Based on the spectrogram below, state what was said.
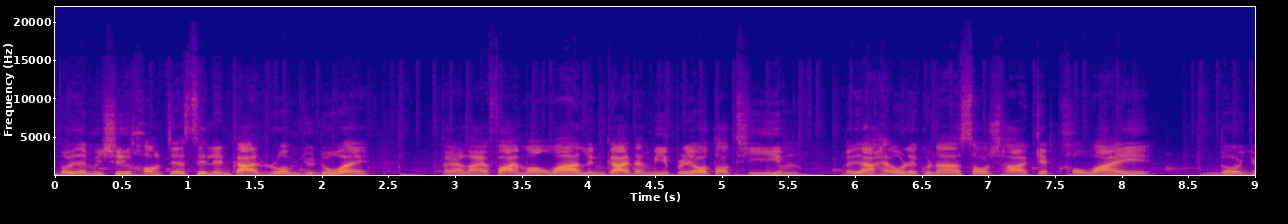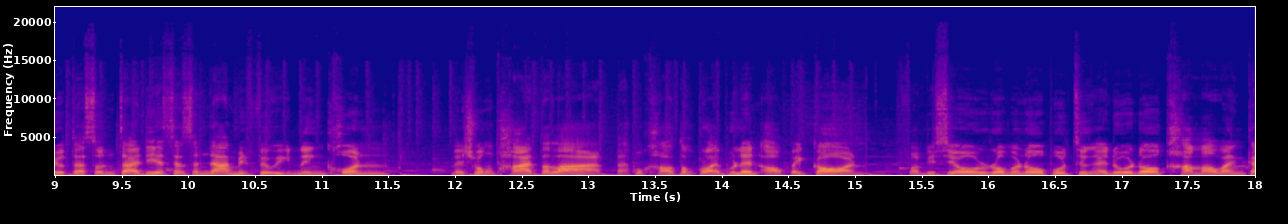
โดยยังมีชื่อของเจสซี่ลินการ์ดรวมอยู่ด้วย แต่หลายฝ่ายมองว่าลินการ์ดยังมีประโยชน์ต่อทีม และอยากให้โอเลกุน่าโซชาเก็บเขาไว้ โดยยูแต่สนใจที่จะเซ็นสัญญามิดฟิลด์อีกหนึ่งคน ในช่วงท้ายตลาด แต่พวกเขาต้องปล่อยผู้เล่นออกไปก่อนฟาบิซิโอโรมาโนพูดถึงไอโดโดคามาวันก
